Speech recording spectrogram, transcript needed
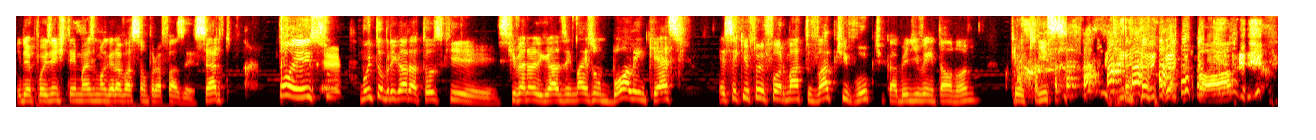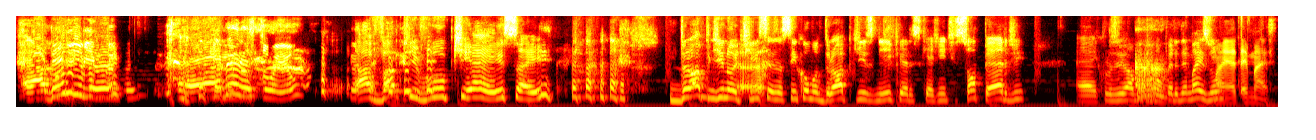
e depois a gente tem mais uma gravação pra fazer, certo? Então é isso. Muito obrigado a todos que estiveram ligados em mais um Bolencast. Esse aqui foi o formato VaptVupt, acabei de inventar o nome, que eu quis. Ó, é a deriva, hein? É a deriva. Sou eu. A VaptVupt é isso aí. drop de notícias, assim como drop de sneakers, que a gente só perde. É, inclusive, amanhã eu vou perder mais um. Amanhã tem mais.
